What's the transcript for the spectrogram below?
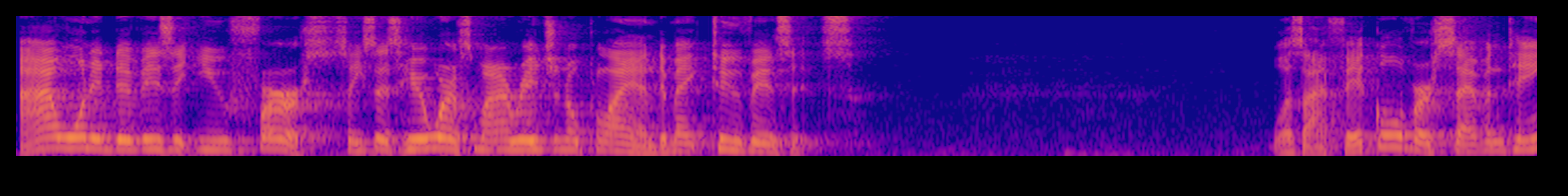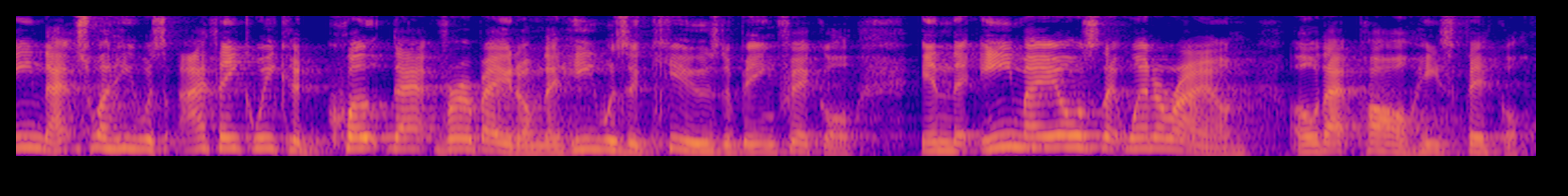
I wanted to visit you first. So he says, Here was my original plan to make two visits. Was I fickle? Verse 17. That's what he was. I think we could quote that verbatim that he was accused of being fickle. In the emails that went around, oh, that Paul, he's fickle.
